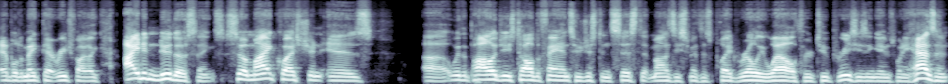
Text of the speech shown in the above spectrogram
able to make that reach by. Like I didn't do those things. So my question is, uh, with apologies to all the fans who just insist that Mazi Smith has played really well through two preseason games when he hasn't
